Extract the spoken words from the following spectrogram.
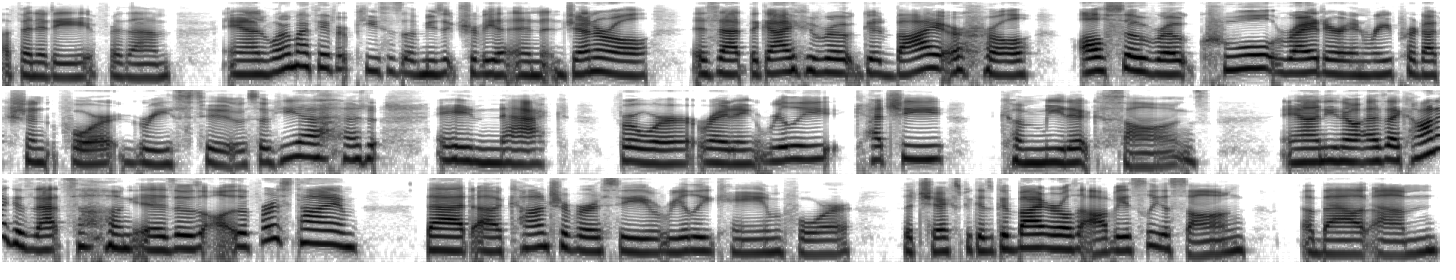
affinity for them. And one of my favorite pieces of music trivia in general is that the guy who wrote Goodbye Earl also wrote Cool Rider and Reproduction for Grease 2. So he had a knack for writing really catchy comedic songs. And, you know, as iconic as that song is, it was the first time that uh, controversy really came for the chicks because Goodbye Earl is obviously a song about um,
